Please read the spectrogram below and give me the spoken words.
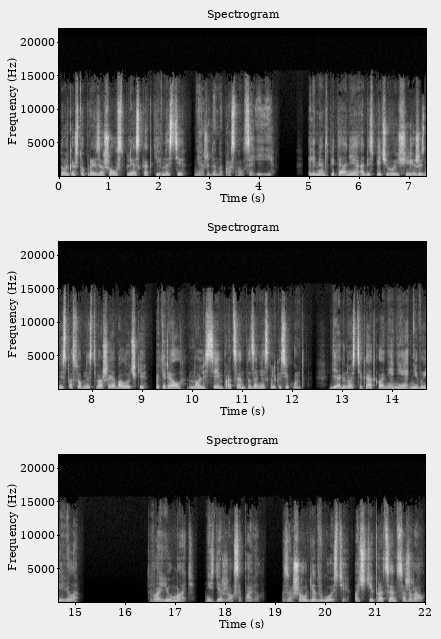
Только что произошел всплеск активности, неожиданно проснулся ИИ. Элемент питания, обеспечивающий жизнеспособность вашей оболочки, потерял 0,7% за несколько секунд. Диагностика отклонения не выявила. «Твою мать!» – не сдержался Павел. «Зашел дед в гости, почти процент сожрал.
